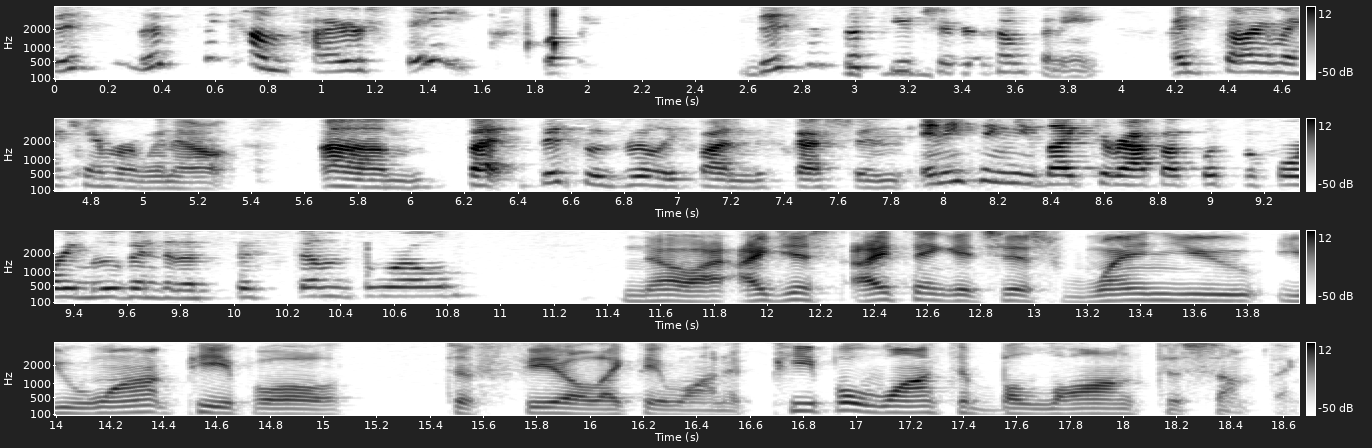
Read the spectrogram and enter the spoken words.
this this becomes higher stakes. Like this is the future of your company. I'm sorry my camera went out. Um, but this was really fun discussion. Anything you'd like to wrap up with before we move into the systems world? No, I, I just I think it's just when you you want people to feel like they want it. People want to belong to something.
